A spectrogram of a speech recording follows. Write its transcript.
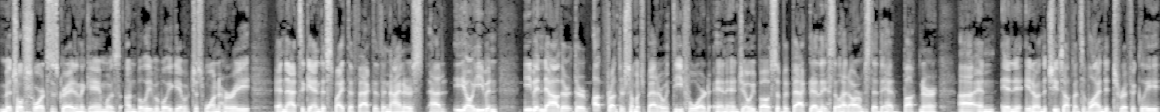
Mitchell Schwartz is great in the game was unbelievable. He gave up just one hurry, and that's again despite the fact that the Niners had you know even even now they're they're up front they're so much better with Dee Ford and, and Joey Bosa, but back then they still had Armstead, they had Buckner, uh, and and you know and the Chiefs offensive line did terrifically.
